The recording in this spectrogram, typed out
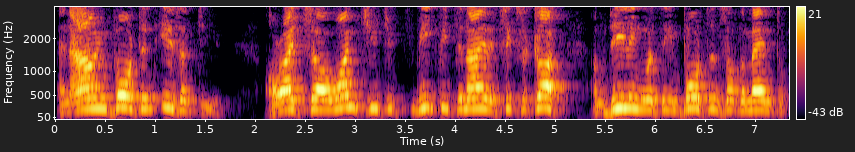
and how important is it to you? All right, so I want you to meet me tonight at 6 o'clock. I'm dealing with the importance of the mantle.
